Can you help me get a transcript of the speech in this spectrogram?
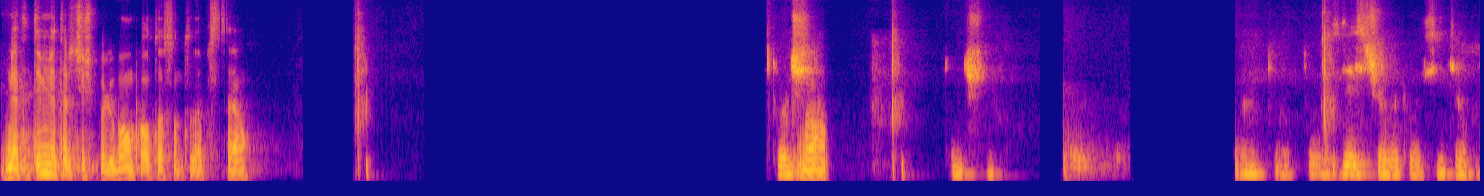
Это ты мне торчишь по-любому полтосом туда поставил. Точно. Но. Точно. Здесь еще такой сентябрь.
